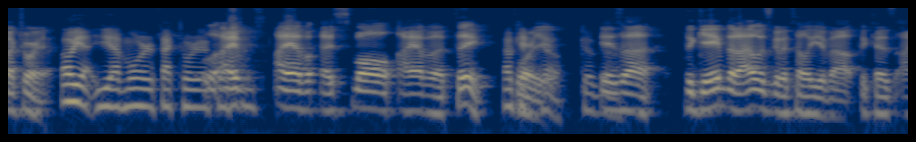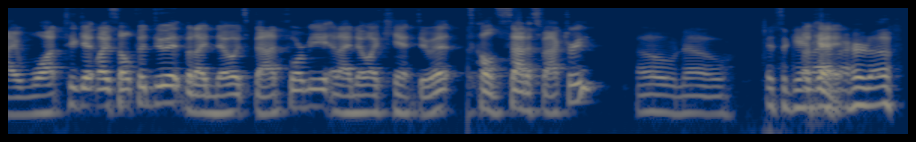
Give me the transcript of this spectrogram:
Factorio? Oh yeah, you have more Factorio well, questions. I have, I have a small. I have a thing okay, for you. Go, go, go. Is uh the game that I was going to tell you about because I want to get myself into it, but I know it's bad for me and I know I can't do it. It's called Satisfactory. Oh no, it's a game okay. I haven't heard of.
